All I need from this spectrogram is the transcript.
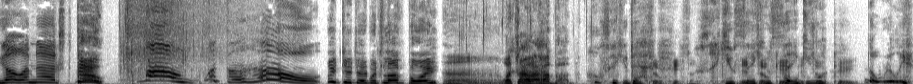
Yo, I'm next. No! Wow, what the hell? I did that with love, boy. What's all the hubbub? Oh, thank you, Dad. It's okay, son. Thank you, thank It's you, okay. thank It's okay. No, really.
